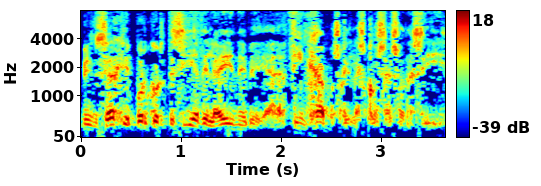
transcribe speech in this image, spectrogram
Mensaje por cortesía de la NBA. Finjamos que las cosas son así.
